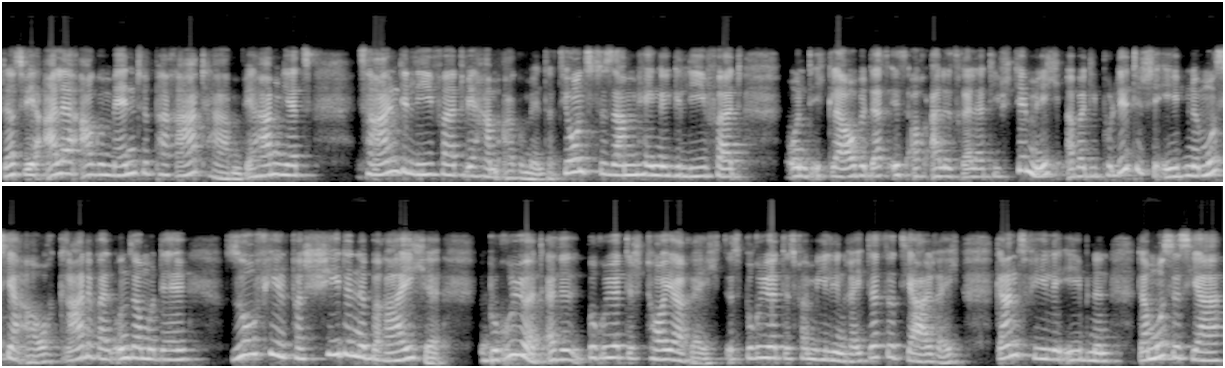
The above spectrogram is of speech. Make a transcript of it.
dass wir alle Argumente parat haben. Wir haben jetzt Zahlen geliefert, wir haben Argumentationszusammenhänge geliefert und ich glaube, das ist auch alles relativ stimmig. Aber die politische Ebene muss ja auch, gerade weil unser Modell so viel verschiedene Bereiche berührt, also berührt das Steuerrecht, es berührt das Familienrecht, das Sozialrecht, ganz viele Ebenen. Da muss es ja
